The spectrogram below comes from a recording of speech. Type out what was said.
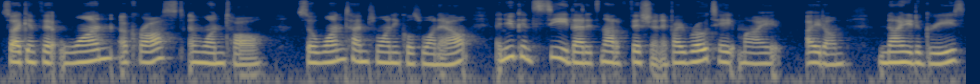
So I can fit one across and one tall. So 1 times 1 equals 1 out. And you can see that it's not efficient. If I rotate my item 90 degrees,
